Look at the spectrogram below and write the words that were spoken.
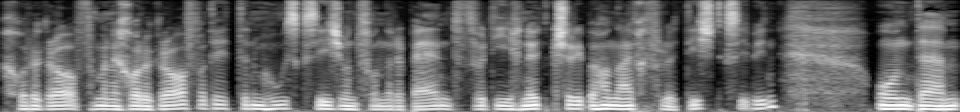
Choreograf, von einem Choreograf, der dort im Haus war und von einer Band, für die ich nicht geschrieben habe, einfach Flötist war. Und ähm,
